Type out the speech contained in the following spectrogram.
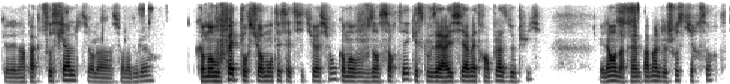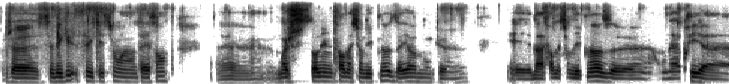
Quel est l'impact social sur la sur la douleur? Comment vous faites pour surmonter cette situation? Comment vous vous en sortez? Qu'est-ce que vous avez réussi à mettre en place depuis? Et là, on a quand même pas mal de choses qui ressortent. C'est des, des, questions intéressantes. Euh, moi, je sors d'une formation d'hypnose d'ailleurs, donc euh, et dans la formation d'hypnose, euh, on a appris à,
